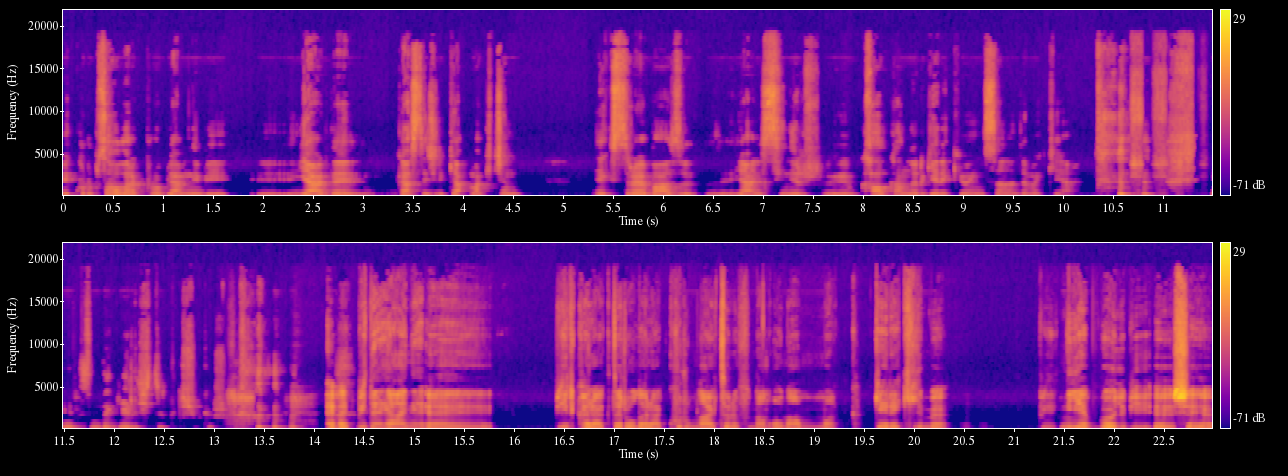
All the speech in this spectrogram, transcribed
ve kurumsal olarak problemli bir yerde gazetecilik yapmak için ekstra bazı yani sinir kalkanları gerekiyor insana demek ki yani. Hepsini de geliştirdik şükür. evet bir de yani e, bir karakter olarak kurumlar tarafından onanmak gerekli mi? Niye böyle bir şeye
